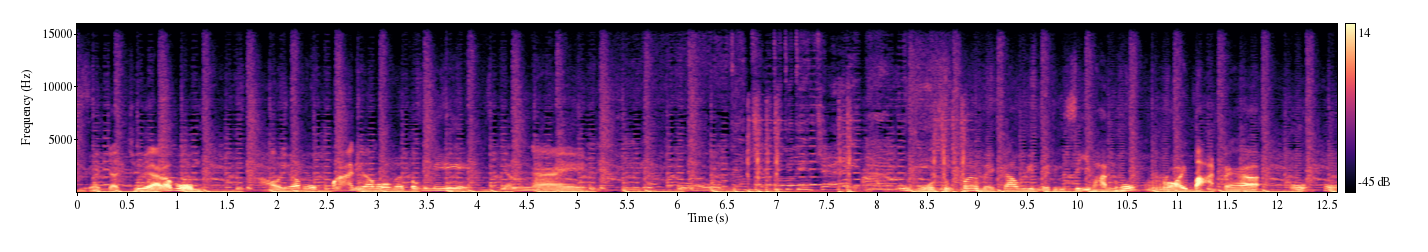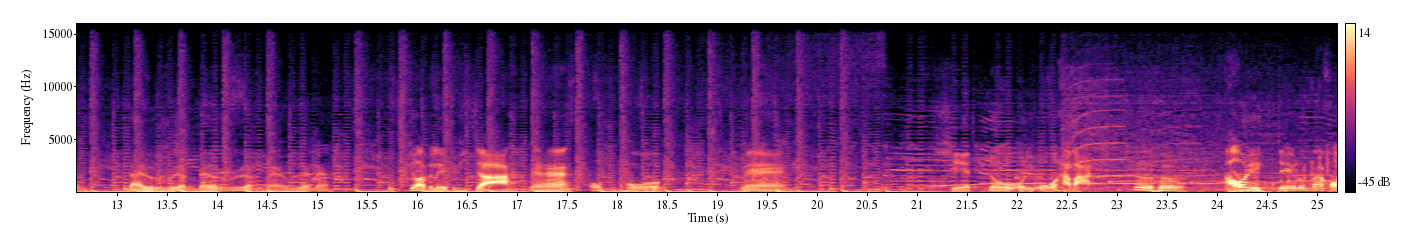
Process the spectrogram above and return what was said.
เหลือจะเชื่อครับผม เอาดิครับผมมาดิครับผมแล้วตรงนี้ ยังไงโอ้โหโอ้โหซุปเปอร์เมกาวินไปถึง 4,600 บาทนะฮะโอ้โหได้เรื่องได้เรื่องนะเพื่อนนะยอดไปเลยพี่จ๋านะฮะโอ้โหแม่เชดโดโอริโอ5บาทเฮ้อ เอาดิ เจหลุนมาขอ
